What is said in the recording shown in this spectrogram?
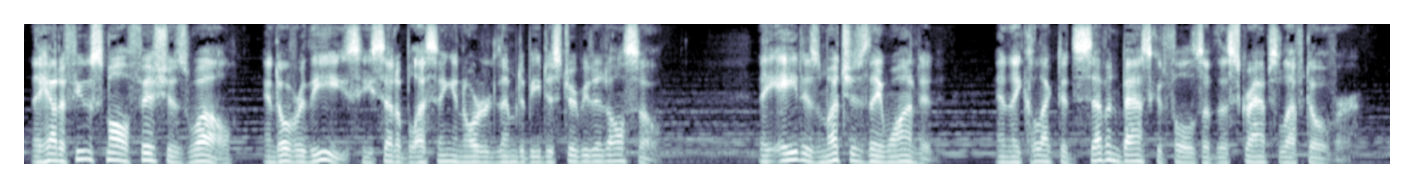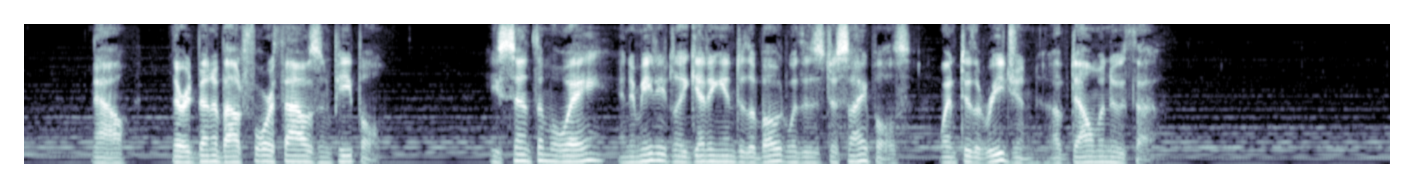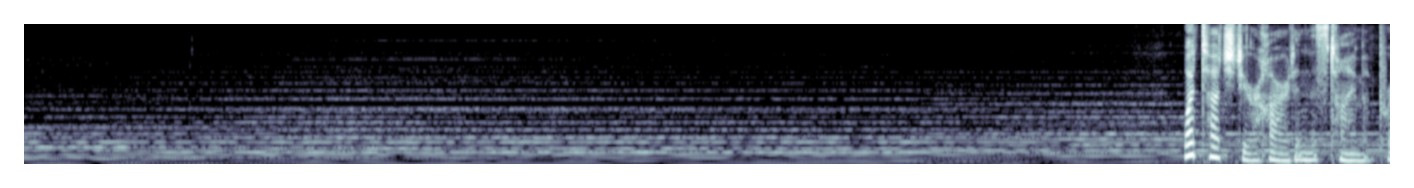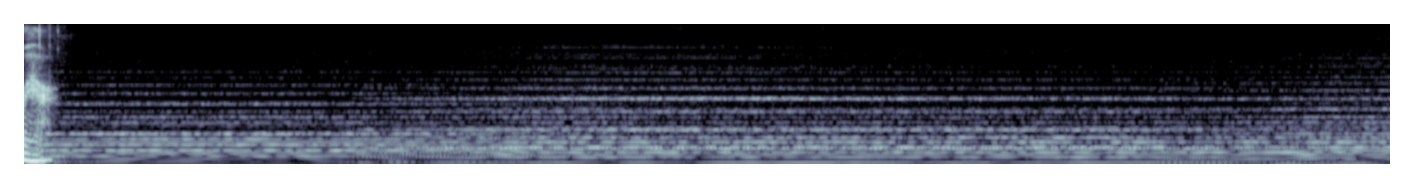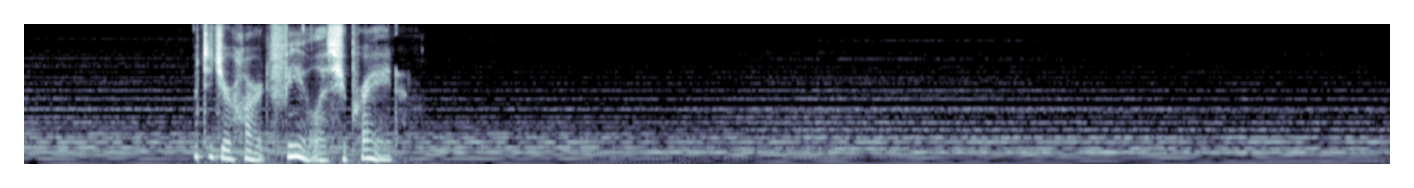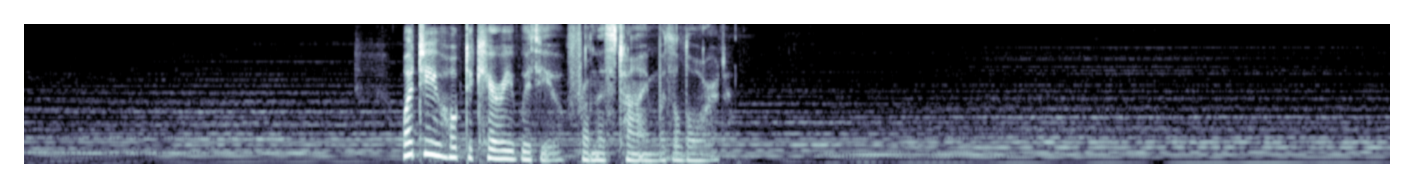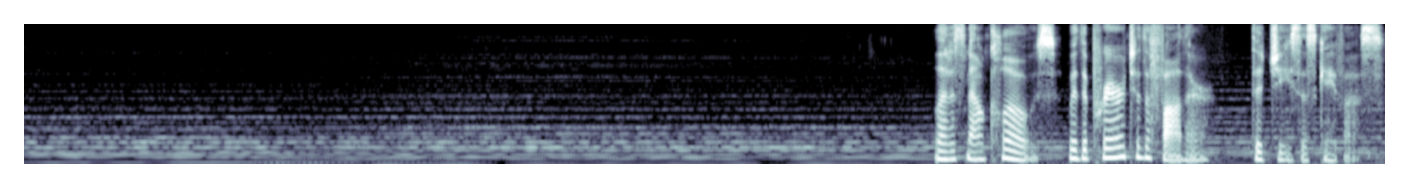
They had a few small fish as well, and over these he said a blessing and ordered them to be distributed also. They ate as much as they wanted, and they collected seven basketfuls of the scraps left over. Now, there had been about 4,000 people. He sent them away, and immediately getting into the boat with his disciples, went to the region of Dalmanutha. What touched your heart in this time of prayer? What did your heart feel as you prayed? What do you hope to carry with you from this time with the Lord? Let us now close with the prayer to the Father that Jesus gave us.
